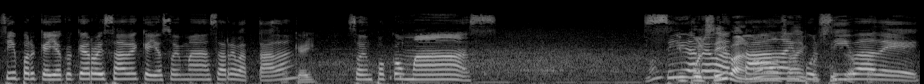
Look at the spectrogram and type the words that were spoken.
Sí, porque yo creo que Roy sabe que yo soy más arrebatada. Ok. Soy un poco más... ¿No? Sí, Impulsiva, ¿no? arrebatada, O sea, impulsiva, impulsiva, pues. de...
